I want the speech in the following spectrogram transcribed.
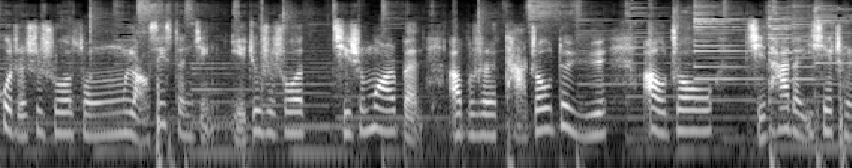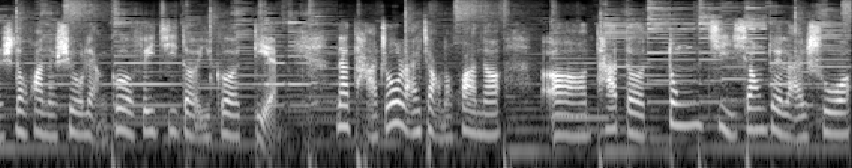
或者是说从老 s 斯 n 进。也就是说，其实墨尔本而不是塔州，对于澳洲。其他的一些城市的话呢，是有两个飞机的一个点。那塔州来讲的话呢，呃，它的冬季相对来说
